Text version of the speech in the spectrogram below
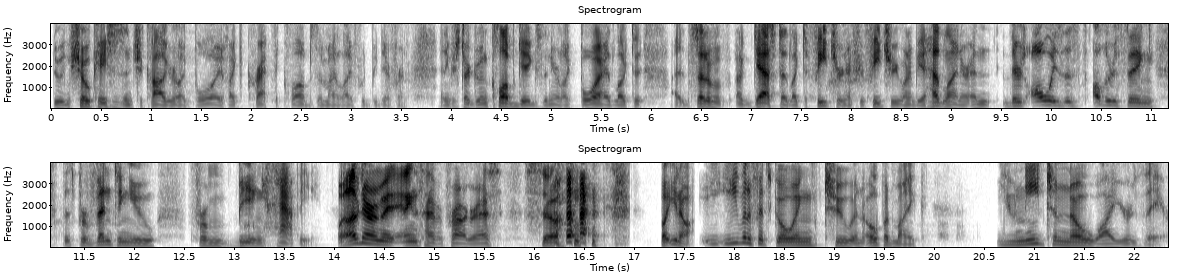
doing showcases in Chicago, you're like, boy, if I could crack the clubs, then my life would be different. And if you start doing club gigs, then you're like, boy, I'd like to, instead of a guest, I'd like to feature. And if you're feature, you want to be a headliner. And there's always this other thing that's preventing you from being happy. Well, I've never made any type of progress. So, but you know, even if it's going to an open mic, you need to know why you're there.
